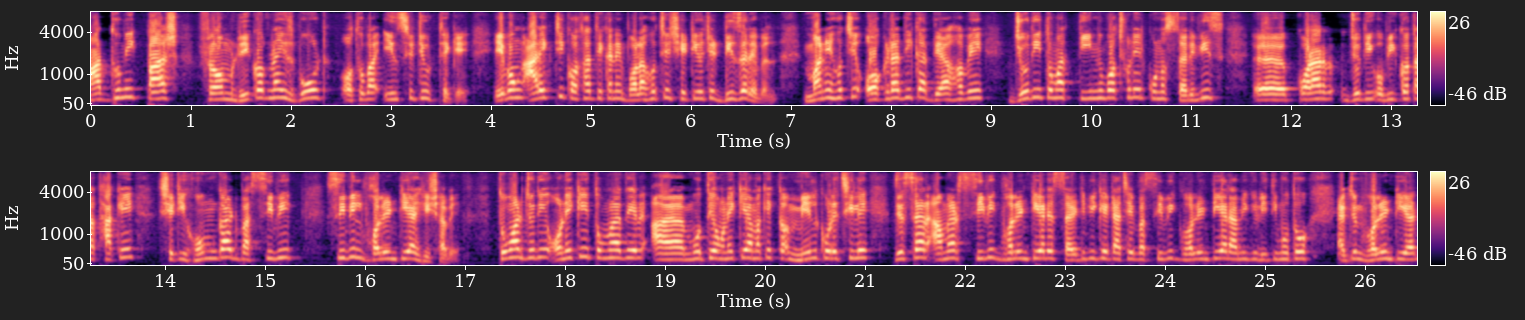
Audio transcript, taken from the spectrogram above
মাধ্যমিক পাস ফ্রম রিকগনাইজ বোর্ড অথবা ইনস্টিটিউট থেকে। এবং আরেকটি কথা যেখানে বলা হচ্ছে, সেটি হচ্ছে ডিজারেবল মানে হচ্ছে অগ্রাধিকার দেওয়া হবে যদি তোমার তিন বছরের কোনো সার্ভিস করার যদি অভিজ্ঞতা থাকে, সেটি হোমগার্ড বা সিভিক সিভিল ভলেন্টিয়ার হিসাবে। তোমার যদি অনেকেই তোমাদের মধ্যে অনেকেই আমাকে মেল করেছিলে যে, স্যার, আমার সিভিক ভলেন্টিয়ারের সার্টিফিকেট আছে বা সিভিক ভলেন্টিয়ার আমি রীতিমতো একজন ভলেন্টিয়ার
